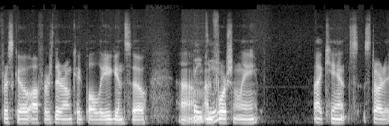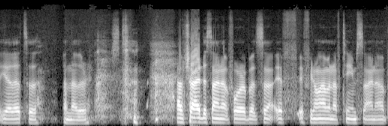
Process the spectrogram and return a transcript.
Frisco offers their own kickball league, and so um, unfortunately, I can't start it. Yeah, that's a another. I've tried to sign up for it, but so if if you don't have enough teams sign up,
